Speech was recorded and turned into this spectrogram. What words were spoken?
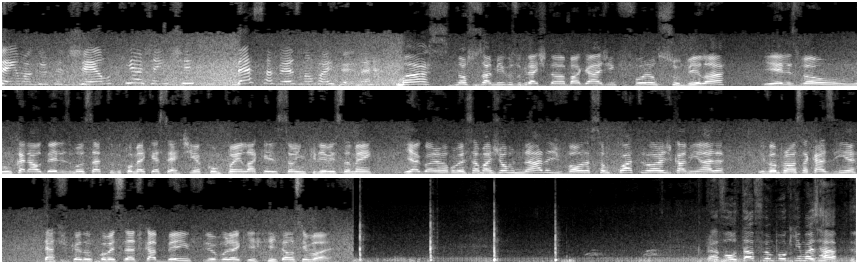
tem uma gruta de gelo que a gente dessa vez não vai ver, né? Mas nossos amigos do Gratidão à Bagagem foram subir lá e eles vão no canal deles mostrar tudo como é que é certinho. Acompanhem lá que eles são incríveis também. E agora vamos começar uma jornada de volta, são 4 horas de caminhada e vamos pra nossa casinha. Tá ficando, começando a ficar bem frio por aqui. Então simbora. Pra voltar foi um pouquinho mais rápido.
